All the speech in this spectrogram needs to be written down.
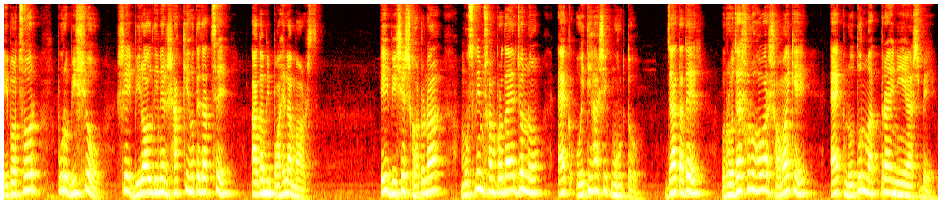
এবছর পুরো বিশ্ব সেই বিরল দিনের সাক্ষী হতে যাচ্ছে আগামী পহেলা মার্চ। এই বিশেষ ঘটনা মুসলিম সম্প্রদায়ের জন্য এক ঐতিহাসিক মুহূর্ত, যা তাদের রোজা শুরু হওয়ার সময়কে এক নতুন মাত্রায় নিয়ে আসবে।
